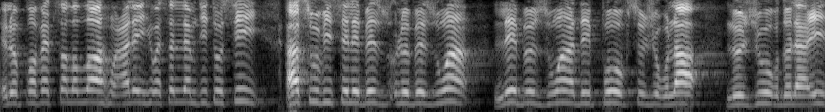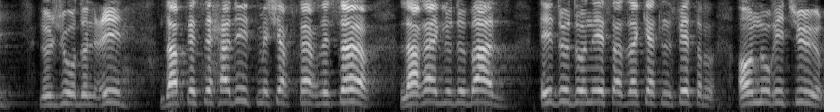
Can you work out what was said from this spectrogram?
Et le prophète sallallahu alayhi wa sallam dit aussi, assouvissez le besoin, les besoins des pauvres ce jour-là, le jour de l'Aïd, le jour de l'Aïd. D'après ces hadiths, mes chers frères et sœurs, la règle de base est de donner sa zakat al-fitr en nourriture,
